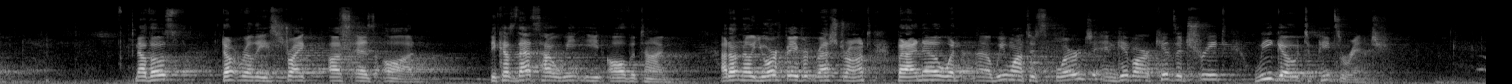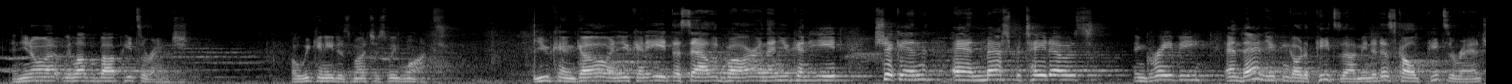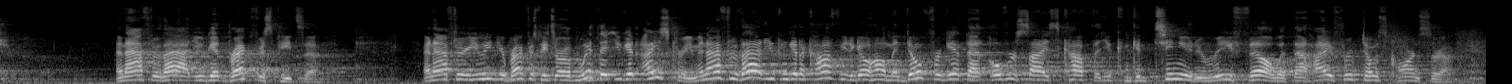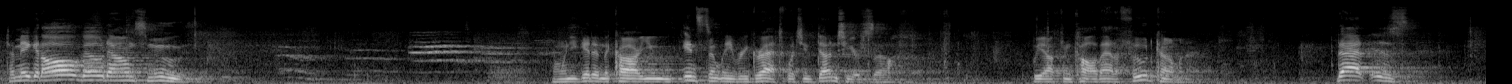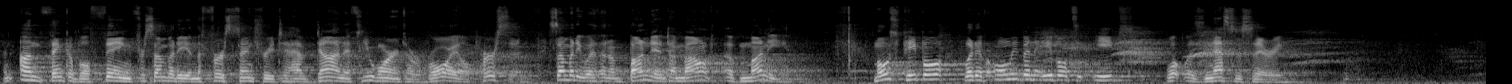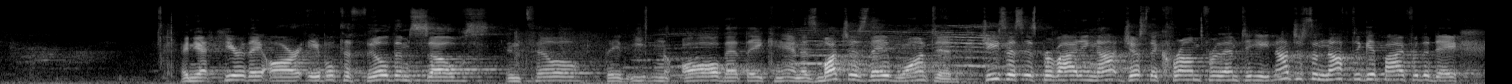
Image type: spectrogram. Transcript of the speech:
Now, those don't really strike us as odd, because that's how we eat all the time. I don't know your favorite restaurant, but I know when uh, we want to splurge and give our kids a treat, we go to Pizza Ranch. And you know what we love about Pizza Ranch? Well, we can eat as much as we want. You can go and you can eat the salad bar, and then you can eat chicken and mashed potatoes and gravy, and then you can go to pizza. I mean, it is called Pizza Ranch. And after that, you get breakfast pizza. And after you eat your breakfast pizza, or with it, you get ice cream. And after that, you can get a coffee to go home. And don't forget that oversized cup that you can continue to refill with that high fructose corn syrup to make it all go down smooth. And when you get in the car, you instantly regret what you've done to yourself. We often call that a food coma. That is an unthinkable thing for somebody in the first century to have done if you weren't a royal person, somebody with an abundant amount of money. Most people would have only been able to eat what was necessary And yet here they are able to fill themselves until they've eaten all that they can, as much as they've wanted. Jesus is providing not just a crumb for them to eat, not just enough to get by for the day,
